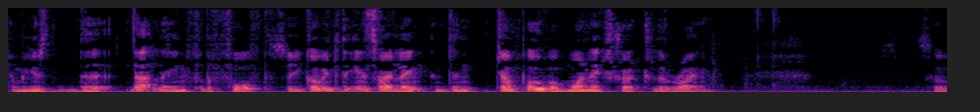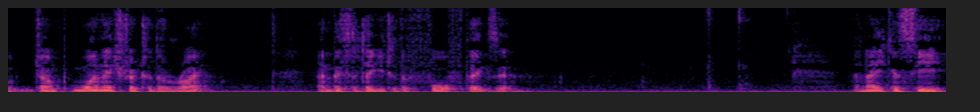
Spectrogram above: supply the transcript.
and we use the that lane for the fourth. So you go into the inside lane and then jump over one extra to the right. So jump one extra to the right and this will take you to the fourth exit. And now you can see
